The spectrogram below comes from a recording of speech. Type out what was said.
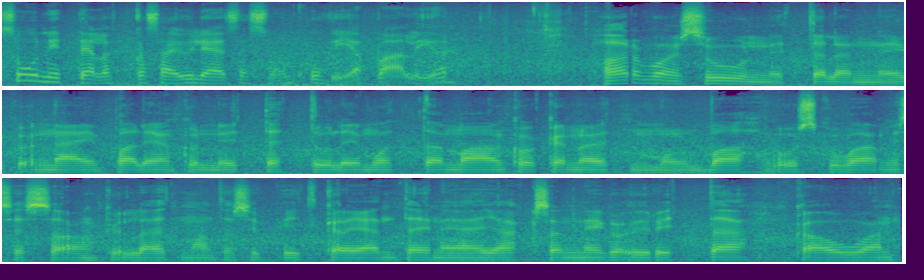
Suunnitteletko sä yleensä sun kuvia paljon? Harvoin suunnittelen niin kuin näin paljon kuin nyt tuli, mutta mä oon kokenut, että mun vahvuus kuvaamisessa on kyllä, että mä oon tosi pitkäjänteinen ja jaksan niin kuin yrittää kauan.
